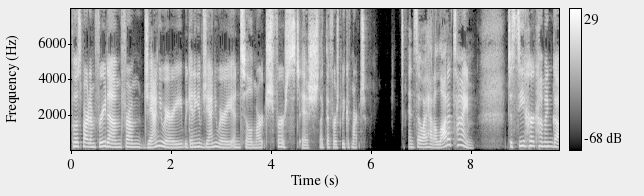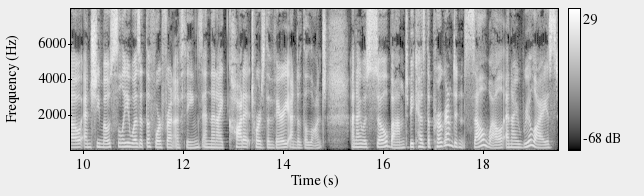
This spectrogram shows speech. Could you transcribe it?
postpartum freedom from January, beginning of January until March 1st ish, like the first week of March. And so I had a lot of time to see her come and go. And she mostly was at the forefront of things. And then I caught it towards the very end of the launch. And I was so bummed because the program didn't sell well. And I realized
